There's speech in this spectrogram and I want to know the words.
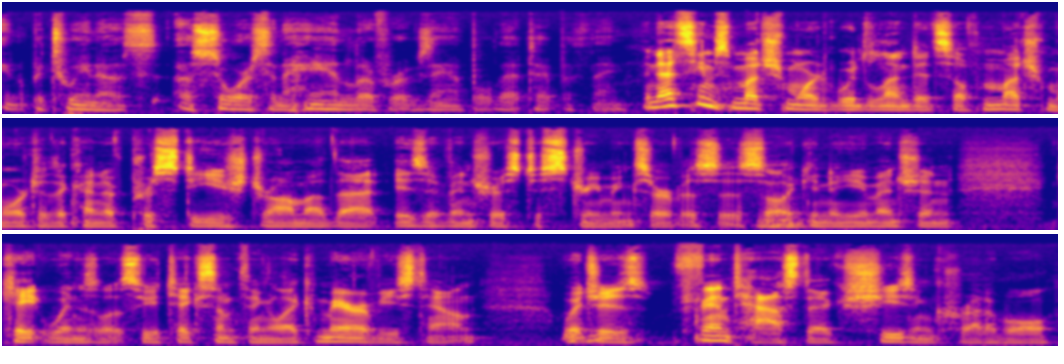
you know between a, a source and a handler, for example, that type of thing. And that seems much more would lend itself much more to the kind of prestige drama that is of interest to streaming services. So, like mm-hmm. you know, you mentioned Kate Winslet. So you take something like Mare of Easttown, which mm-hmm. is fantastic. She's incredible.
